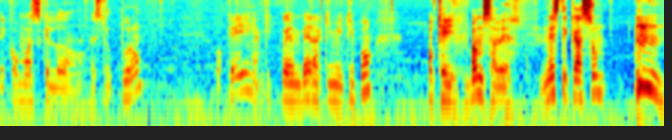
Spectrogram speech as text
de cómo es que lo estructuro. Ok, aquí pueden ver aquí mi equipo. Ok, vamos a ver. En este caso, les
